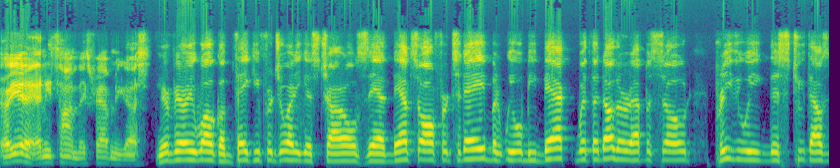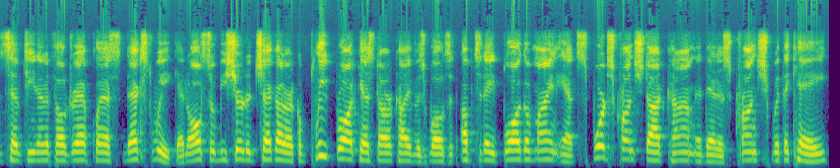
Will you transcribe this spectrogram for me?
Oh yeah, anytime. Thanks for having me, guys. You're very welcome. Thank you for joining us, Charles. And that's all for today. But we will be back with another episode previewing this 2017 NFL Draft Class next week. And also be sure to check out our complete broadcast archive as well as an up-to-date blog of mine at sportscrunch.com, and that is Crunch with a K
